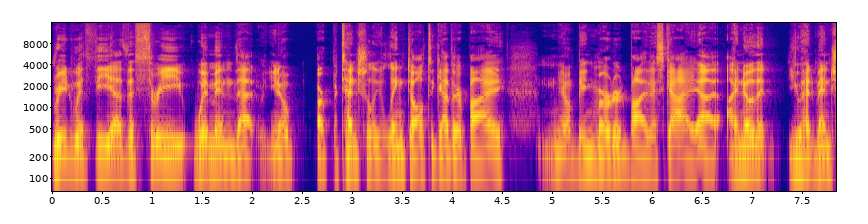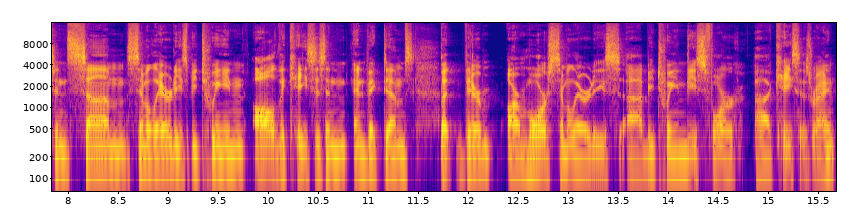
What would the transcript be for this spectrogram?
Reed with the uh, the three women that you know are potentially linked all together by you know being murdered by this guy. Uh, I know that you had mentioned some similarities between all the cases and, and victims, but there are more similarities uh, between these four uh, cases, right?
